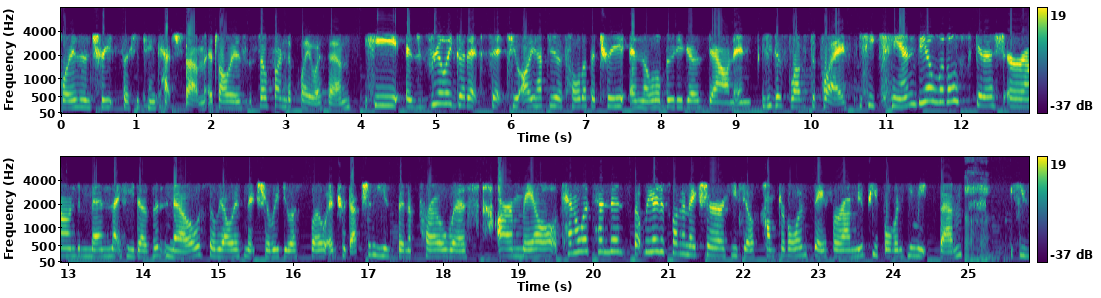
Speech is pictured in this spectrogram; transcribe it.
toys and treats so he can catch them. It's always so fun to play with him. He is really good at sit too. All you have to do is hold up a treat and the little booty goes down and he just loves to play. He can be a little skittish around men that he doesn't know, so we always make sure we do a slow introduction. He's been a pro with our male kennel attendants, but we just want to make sure he feels comfortable and safe around new people when he meets them. Uh-huh. He's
